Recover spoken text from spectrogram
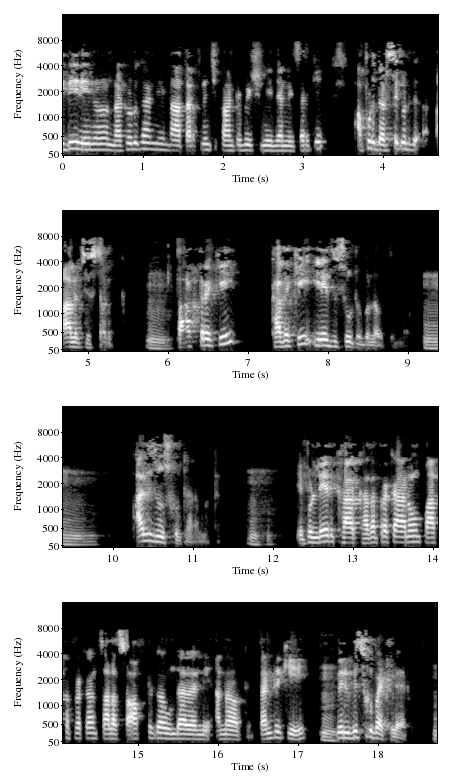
ఇది నేను నటుడుగా నేను నా తరఫు నుంచి కాంట్రిబ్యూషన్ ఇది అనేసరికి అప్పుడు దర్శకుడు ఆలోచిస్తాడు. పాత్రకి కథకి ఏది సూటబుల్ అవుతుందో. అది చూసుకుంటారన్నమాట. ఇప్పుడు లేదు కథ ప్రకారం పాత్ర ప్రకారం చాలా సాఫ్ట్గా ఉండాలని అన్న తండ్రికి మీరు విసుగు పెట్టలేరు.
